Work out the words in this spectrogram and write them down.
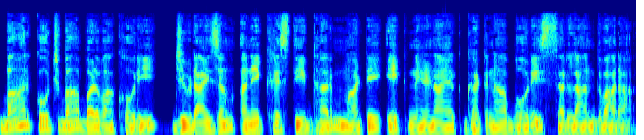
બાર કોચબા બળવાખોરી જ્યુડાઇઝમ અને ખ્રિસ્તી ધર્મ માટે એક નિર્ણાયક ઘટના બોરિસ સરલાન દ્વારા.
